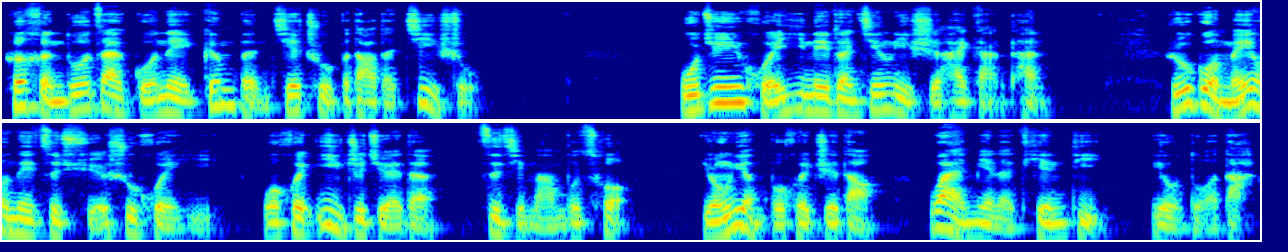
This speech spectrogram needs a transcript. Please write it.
和很多在国内根本接触不到的技术。吴军回忆那段经历时还感叹：“如果没有那次学术会议，我会一直觉得自己蛮不错，永远不会知道外面的天地有多大。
